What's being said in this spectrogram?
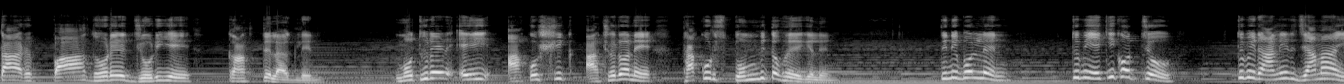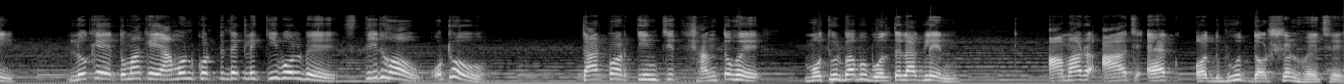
তার পা ধরে জড়িয়ে কাঁদতে লাগলেন। মথুরের এই আকস্মিক আচরণে ঠাকুর স্তম্ভিত হয়ে গেলেন। তিনি বললেন, তুমি একই করছ? তুমি রানীর জামাই। লোকে তোমাকে এমন করতে দেখলে কি বলবে? স্থির হও, ওঠো। তারপর কিঞ্চিত শান্ত হয়ে মথুরবাবু বলতে লাগলেন, আমার আজ এক অদ্ভুত দর্শন হয়েছে।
